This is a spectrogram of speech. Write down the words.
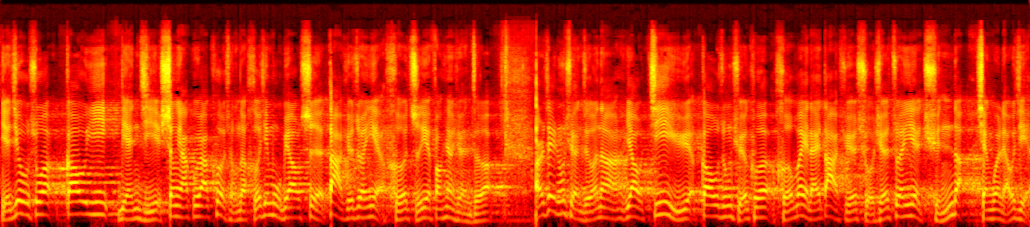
也就是说，高一年级生涯规划课程的核心目标是大学专业和职业方向选择，而这种选择呢，要基于高中学科和未来大学所学专业群的相关了解。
